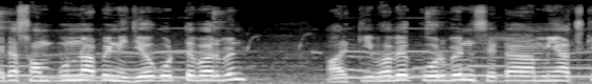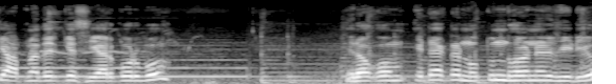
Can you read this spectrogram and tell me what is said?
এটা সম্পূর্ণ আপনি নিজেও করতে পারবেন। আর কীভাবে করবেন সেটা আমি আজকে আপনাদেরকে শেয়ার করব। এরকম, এটা একটা নতুন ধরনের ভিডিও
